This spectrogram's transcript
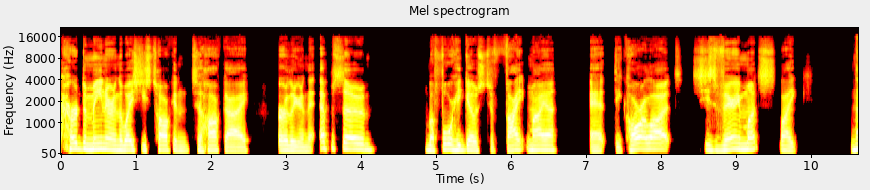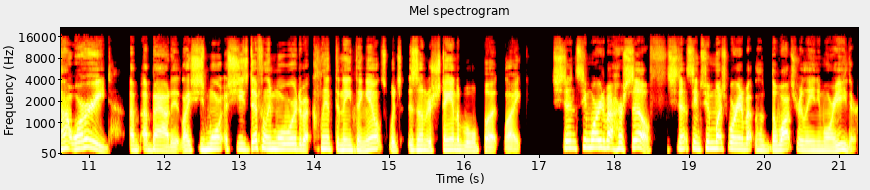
her demeanor and the way she's talking to Hawkeye earlier in the episode before he goes to fight Maya at the car lot, she's very much like not worried ab- about it. Like she's more, she's definitely more worried about Clint than anything else, which is understandable. But like, she doesn't seem worried about herself. She doesn't seem too much worried about the, the watch really anymore either.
